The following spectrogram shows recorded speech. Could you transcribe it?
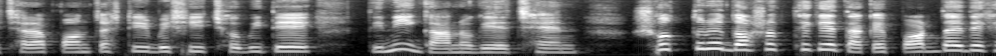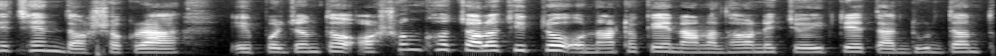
এছাড়া পঞ্চাশটির বেশি ছবিতে তিনি গানও গেয়েছেন। সত্তরের দশক থেকে তাকে পর্দায় দেখেছেন দর্শকরা। এ পর্যন্ত অসংখ্য চলচ্চিত্র ও নাটকে নানা ধরনের চরিত্রে তার দুর্দান্ত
